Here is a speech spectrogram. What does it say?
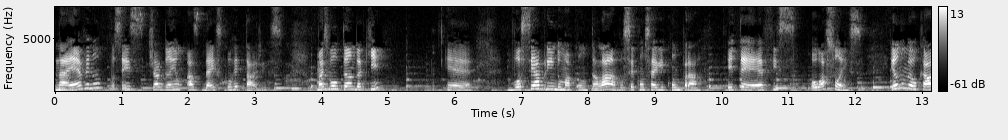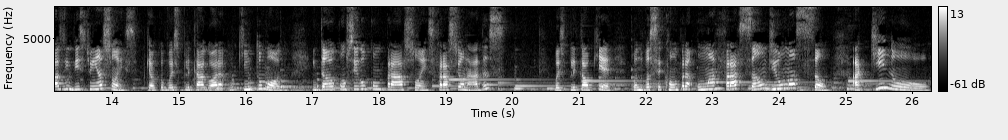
na Eveno, vocês já ganham as 10 corretagens. Mas voltando aqui, é, você abrindo uma conta lá, você consegue comprar ETFs ou ações. Eu, no meu caso, invisto em ações, que é o que eu vou explicar agora, o quinto modo. Então, eu consigo comprar ações fracionadas. Vou explicar o que é. Quando você compra uma fração de uma ação. Aqui no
